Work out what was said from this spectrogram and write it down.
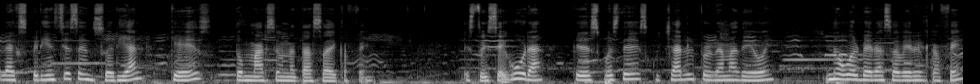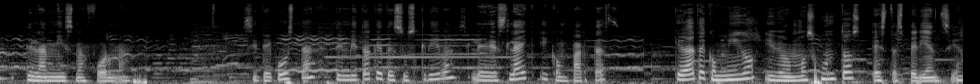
la experiencia sensorial que es tomarse una taza de café. Estoy segura que después de escuchar el programa de hoy, no volverás a ver el café de la misma forma. Si te gusta, te invito a que te suscribas, le des like y compartas. Quédate conmigo y vivamos juntos esta experiencia.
